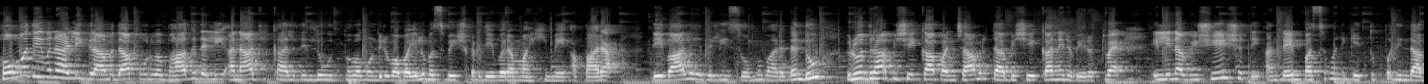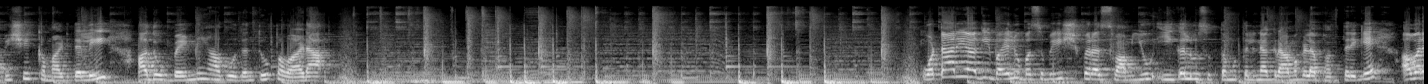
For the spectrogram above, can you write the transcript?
ಹೊಮ್ಮದೇವನಹಳ್ಳಿ ಗ್ರಾಮದ ಪೂರ್ವ ಭಾಗದಲ್ಲಿ ಅನಾದಿ ಕಾಲದಿಂದಲೂ ಉದ್ಭವಗೊಂಡಿರುವ ಬಯಲು ಬಸವೇಶ್ವರ ದೇವರ ಮಹಿಮೆ ಅಪಾರ. ದೇವಾಲಯದಲ್ಲಿ ಸೋಮವಾರದಂದು ರುದ್ರಾಭಿಷೇಕ ಪಂಚಾಮೃತ ಅಭಿಷೇಕ ನೆರವೇರುತ್ತವೆ. ಇಲ್ಲಿನ ವಿಶೇಷತೆ ಅಂದ್ರೆ ಬಸವನಿಗೆ ತುಪ್ಪದಿಂದ ಅಭಿಷೇಕ ಮಾಡಿದಲ್ಲಿ ಅದು ಬೆಣ್ಣೆಯಾಗುವುದಂತೂ ಪವಾಡ. ಒಟ್ಟಾರೆಯಾಗಿ ಬಯಲು ಬಸವೇಶ್ವರ ಸ್ವಾಮಿಯು ಈಗಲೂ ಸುತ್ತಮುತ್ತಲಿನ ಗ್ರಾಮಗಳ ಭಕ್ತರಿಗೆ ಅವರ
